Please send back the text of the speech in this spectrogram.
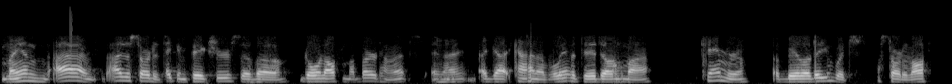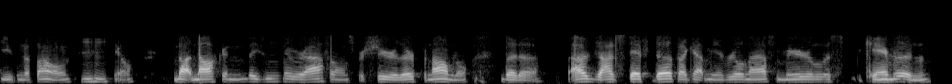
Man, I I just started taking pictures of uh going off my bird hunts, and I I got kind of limited on my camera ability, which I started off using the phone. Mm-hmm. You know, not knocking these newer iPhones for sure, they're phenomenal. But uh, I I stepped up. I got me a real nice mirrorless camera, and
